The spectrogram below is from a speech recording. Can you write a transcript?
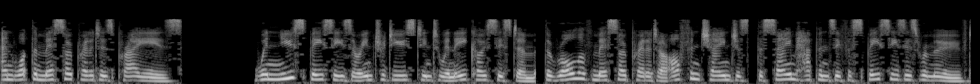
and what the mesopredator's prey is. When new species are introduced into an ecosystem, the role of mesopredator often changes, the same happens if a species is removed.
